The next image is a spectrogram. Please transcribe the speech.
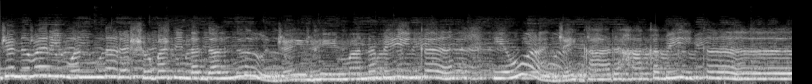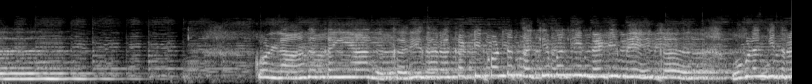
ಜನವರಿ ಒಂದರ ಶುಭ ದಿನದಂದು ಜೈ ಭೀಮನಬೇಕ ಯವ್ವ ಜೈಕಾರ ಹಾಕಬೇಕ. ಕೊಳ್ಳಾಗ ಕೈಯಾಗ ಕರಿದರ ಕಟ್ಟಿಕೊಂಡು ತಗ್ಗಿ ಬಗ್ಗಿ ನಡಿಬೇಕ, ಉಗುಳಂಗಿದ್ರ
